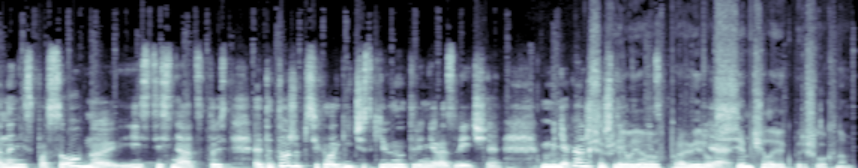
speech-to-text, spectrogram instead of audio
она не способна и стесняться. То есть это тоже психологические внутренние различия. Мне кажется, Ксюша, что... я, я вот проверил, семь человек пришло к нам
